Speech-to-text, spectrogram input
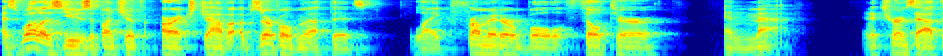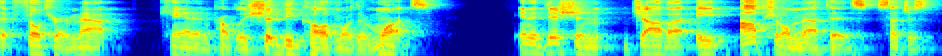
as well as use a bunch of RxJava observable methods like from iterable, filter, and map. And it turns out that filter and map can and probably should be called more than once. In addition, Java 8 optional methods such as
